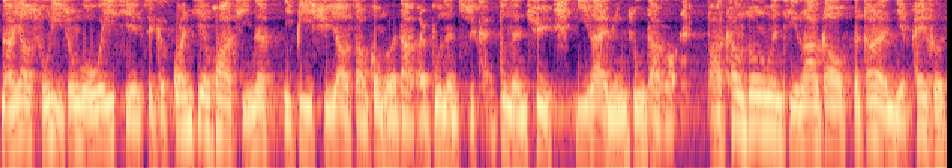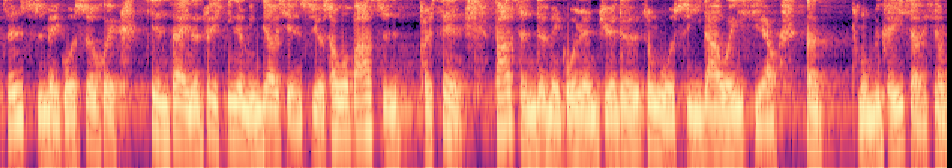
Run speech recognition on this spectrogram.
那要处理中国威胁这个关键话题呢，你必须要找共和党，而不能只看，不能去依赖民主党哦。把抗中的问题拉高，这当然也配合真实美国社会。现在呢，最新的民调显示，有超过八十 percent 八成的美国人觉得中国是一大威胁哦。那我们可以想象，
